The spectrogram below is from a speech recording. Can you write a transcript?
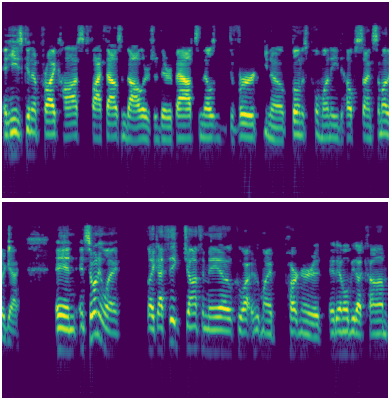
and he's going to probably cost five thousand dollars or thereabouts, and they'll divert you know bonus pool money to help sign some other guy. And and so anyway, like I think Jonathan Mayo, who, I, who my partner at, at MLB.com,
